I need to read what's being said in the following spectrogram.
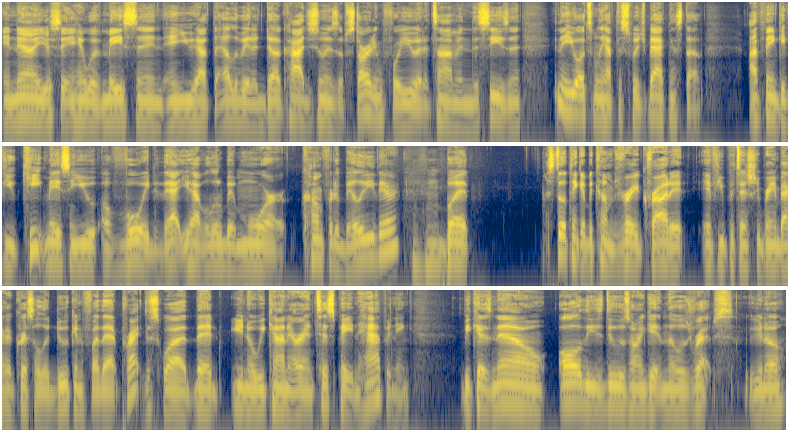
and now you're sitting here with Mason and you have to elevate a Duck Hodges who ends up starting for you at a time in the season, and then you ultimately have to switch back and stuff. I think if you keep Mason, you avoid that. You have a little bit more comfortability there, mm-hmm. but I still think it becomes very crowded if you potentially bring back a Chris Oladokun for that practice squad that you know we kind of are anticipating happening, because now all these dudes aren't getting those reps. You know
